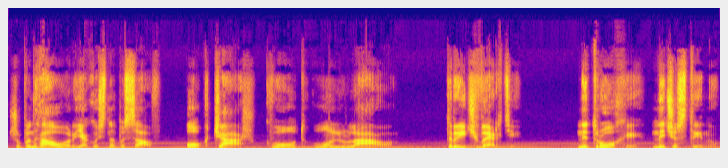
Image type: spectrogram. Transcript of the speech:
Шопенгауер якось написав «Ок чаш, квот вон люлао» – три чверті. Не трохи, не частину.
